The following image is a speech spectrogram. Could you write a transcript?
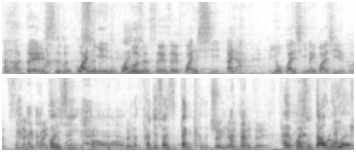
啊，对，石门观音，或者是这个关西，大家。有关系没关系，是那个 关系。关系哦，它它就算是蛋壳区。对对对对，它有快速道路哎。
